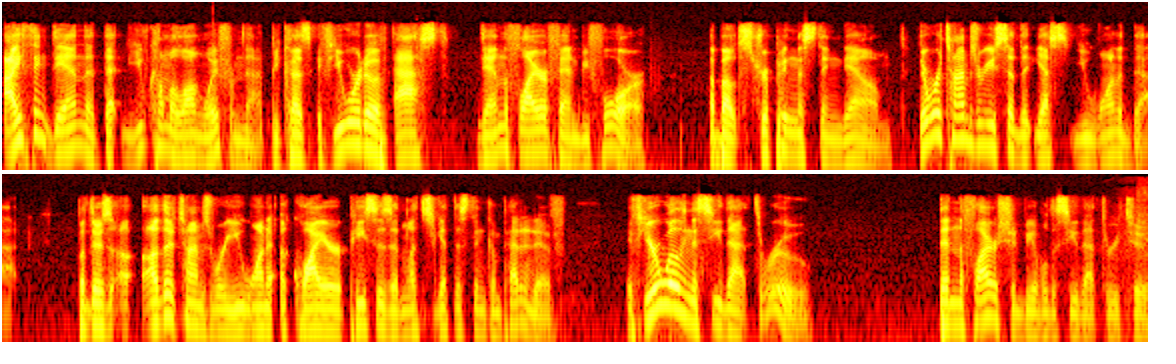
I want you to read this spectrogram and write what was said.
I think Dan that that you've come a long way from that because if you were to have asked Dan the Flyer fan before about stripping this thing down, there were times where you said that yes, you wanted that. But there's uh, other times where you want to acquire pieces and let's get this thing competitive. If you're willing to see that through, then the Flyers should be able to see that through too.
